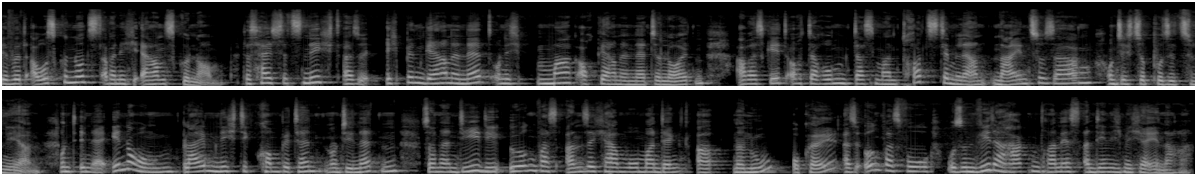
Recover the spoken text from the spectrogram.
der wird ausgenutzt, aber nicht ernst genommen. Das heißt jetzt nicht, also ich bin gerne nett und ich mag auch gerne nette Leute, aber es geht auch darum, dass man trotzdem lernt, Nein zu sagen und sich zu positionieren. Und in Erinnerung bleiben nicht die Kompetenten und die Netten, sondern die, die irgendwas an sich haben, wo man denkt, ah, na nu, okay. Also irgendwas, wo, wo so ein Widerhaken dran ist, an den ich mich erinnere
